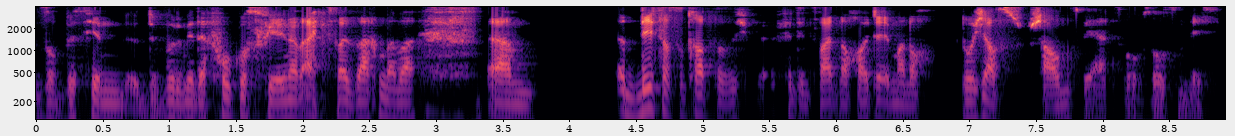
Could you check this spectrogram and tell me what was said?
so ein bisschen würde mir der Fokus fehlen an ein, zwei Sachen, aber ähm, nichtsdestotrotz, also ich finde den zweiten auch heute immer noch durchaus schauenswert, so, so ist es nicht.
